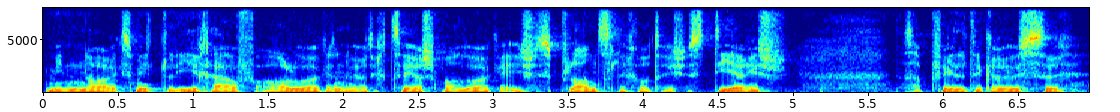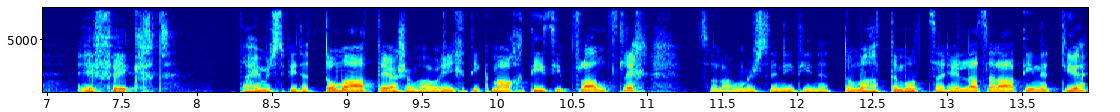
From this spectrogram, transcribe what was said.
meinen Nahrungsmitteleinkauf anschaue, dann würde ich zuerst mal schauen, ist es pflanzlich oder ist es tierisch. Das hat viel den grösseren Effekt. Da haben wir es bei den Tomaten ja schon mal richtig gemacht. Die sind pflanzlich, solange wir sie nicht in einen Tomaten-Mozzarella-Salat rein tun.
